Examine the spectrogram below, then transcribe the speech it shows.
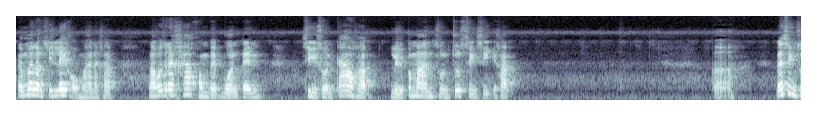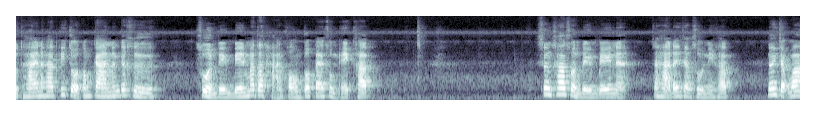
แล้วเมื่อเราคิดเลขออกมานะครับ เราก็จะได้ค่าความแปรปรวนเป็น4ส่วน9ครับหรือประมาณ 0.44 ครับเอ่อและสิ่งสุดท้ายนะครับที่โจทย์ต้องการนั่นก็คือ ส่วนเบี่ยงเบนมาตรฐานของตัวแปรสุ่ม x ครับ ซึ่งค่าส่วนเบี่ยงเบนเนี่ยจะหาได้จากสูตรนี้ครับ เนื่องจากว่า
